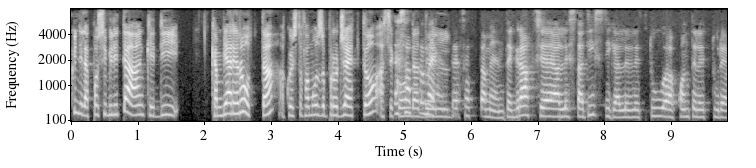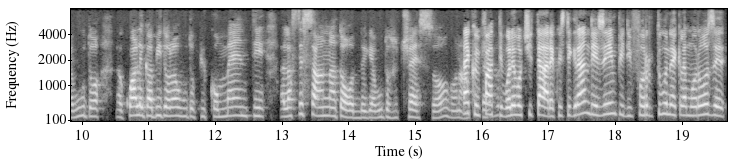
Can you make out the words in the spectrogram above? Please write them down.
Quindi la possibilità anche di cambiare rotta a questo famoso progetto a seconda esattamente, del... Esattamente, grazie alle statistiche, alle letture, a quante letture ha avuto, eh, quale capitolo ha avuto più commenti, la stessa Anna Todd che ha avuto successo con Ecco, After. infatti, volevo citare questi grandi esempi di fortune clamorose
